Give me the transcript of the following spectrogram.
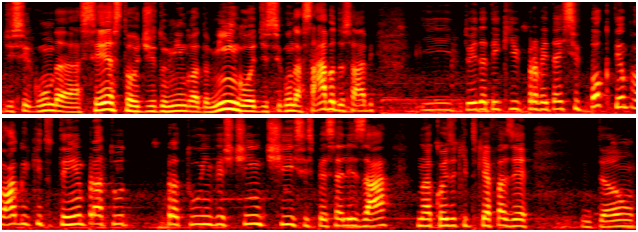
de segunda a sexta, ou de domingo a domingo, ou de segunda a sábado, sabe? E tu ainda tem que aproveitar esse pouco tempo vago que tu tem pra tu, pra tu investir em ti, se especializar na coisa que tu quer fazer. Então,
